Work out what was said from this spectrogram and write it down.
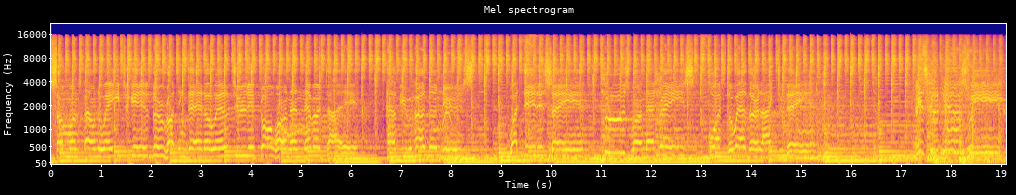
Someone's found a way to give the rotting dead a will to live, go on, and never die. Have you heard the news? What did it say? Who's won that race? What's the weather like today? It's Good News Week.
